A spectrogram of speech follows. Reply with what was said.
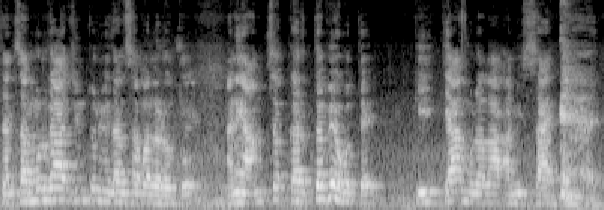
त्यांचा मुलगा जिंतूर विधानसभा लढवतो आणि आमचं कर्तव्य होतंय की त्या मुलाला आम्ही साथ दिली पाहिजे.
